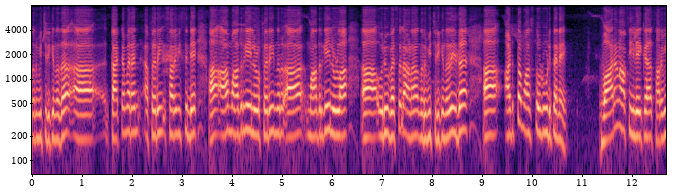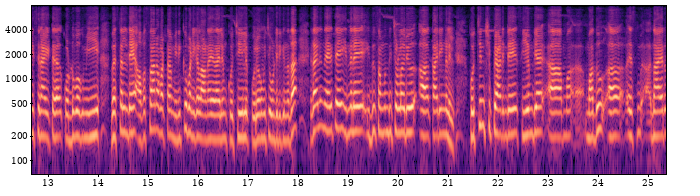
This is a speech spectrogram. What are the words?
നിർമ്മിച്ചിരിക്കുന്നത്. കാറ്റമരൻ ഫെറി സർവീസിന്റെ ആ മാതൃകയിലുള്ള ഫെറി ആ മാതൃകയിലുള്ള ഒരു വെസലാണ് നിർമ്മിച്ചിരിക്കുന്നത്. ഇത് അടുത്ത മാസത്തോടു കൂടി തന്നെ വാരണാസിയിലേക്ക് സർവീസിനായിട്ട് കൊണ്ടുപോകും ഈ വെസലിന്റെ അവസാനവട്ട മിനുക്ക് പണികളാണ് ഏതായാലും കൊച്ചിയിൽ പുരോഗമിച്ചുകൊണ്ടിരിക്കുന്നത്. ഏതായാലും നേരത്തെ ഇന്നലെ ഇത് സംബന്ധിച്ചുള്ള ഒരു കാര്യങ്ങളിൽ കൊച്ചിൻ ഷിപ്പ്യാർഡിന്റെ C M D Madhu S Nair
